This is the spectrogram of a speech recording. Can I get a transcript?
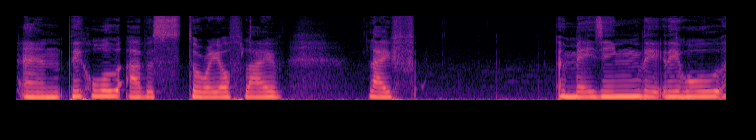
And they all have a story of life, life amazing. They, they all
